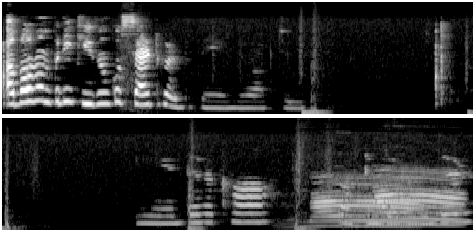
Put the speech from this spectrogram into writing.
अब हम अपनी चीज़ों को सेट कर देते हैं, ये इधर रखा इधर,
